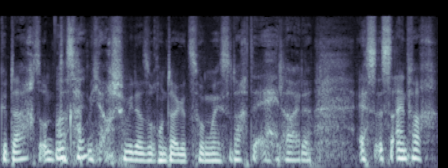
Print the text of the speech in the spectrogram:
gedacht. Und das Okay. hat mich auch schon wieder so runtergezogen, weil ich so dachte, ey Leute, es ist einfach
